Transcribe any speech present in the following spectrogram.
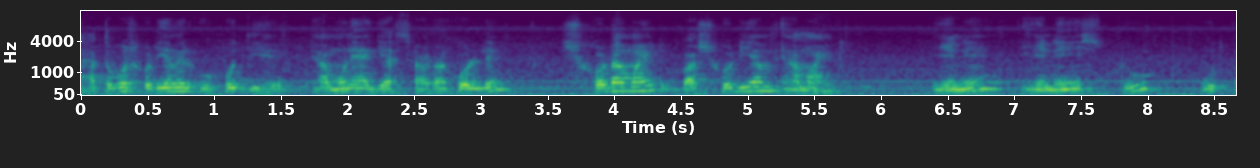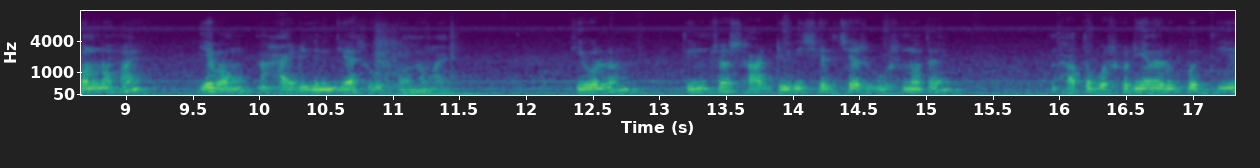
ধাতব সোডিয়ামের উপর দিয়ে অ্যামোনিয়া গ্যাস ছাড়া করলে সোডামাইড বা sodium amide, NA, NH two উৎপন্ন হয় এবং হাইড্রোজেন গ্যাস উৎপন্ন হয়। কি বললাম? তিনশো ষাট ডিগ্রি সেলসিয়াস উষ্ণতায় ধাতব সোডিয়ামের উপর দিয়ে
